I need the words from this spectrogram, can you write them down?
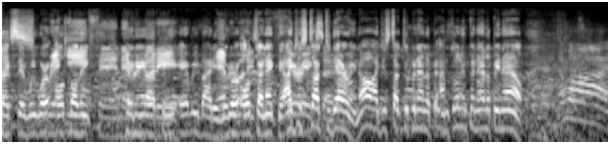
texted, we were all calling Finn, Penelope, everybody. everybody. We were all connected. I just talked to excited. Darren. Oh, I just talked to Penelope. I'm calling Penelope now. Come on.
